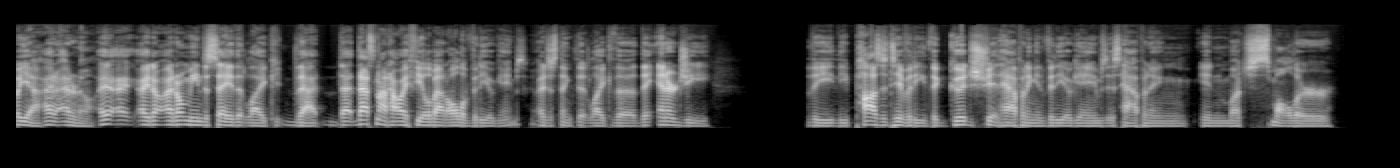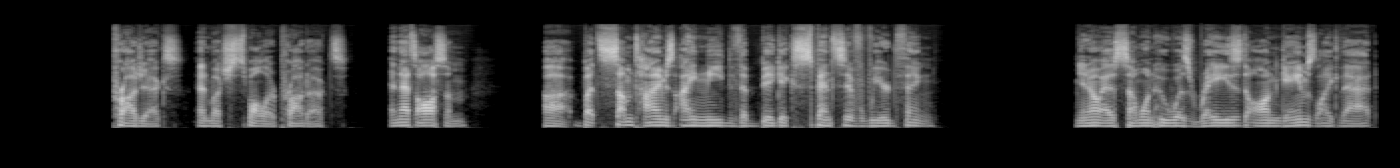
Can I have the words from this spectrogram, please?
but yeah, I, I don't know. I, I, I don't I don't mean to say that like that that that's not how I feel about all of video games. I just think that like the the energy, the the positivity, the good shit happening in video games is happening in much smaller projects and much smaller products, and that's awesome. Uh, but sometimes I need the big, expensive, weird thing. You know, as someone who was raised on games like that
